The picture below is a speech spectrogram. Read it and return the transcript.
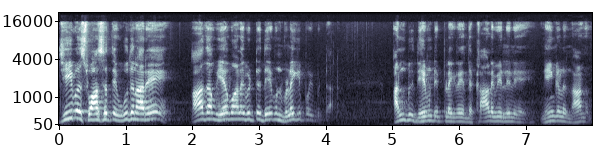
ஜீவ சுவாசத்தை ஊதினாரே. ஆதாம் ஏவாளை விட்டு தேவன் விலகி போய்விட்டார். அன்பு தேவனுடைய பிள்ளைகளே இந்த காலவேளையிலே நீங்களும் நானும்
